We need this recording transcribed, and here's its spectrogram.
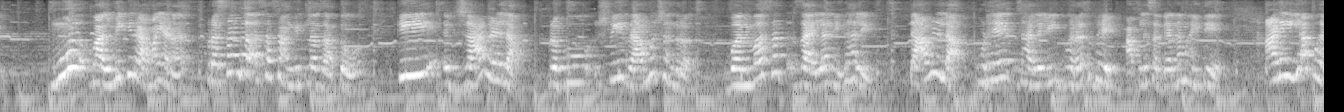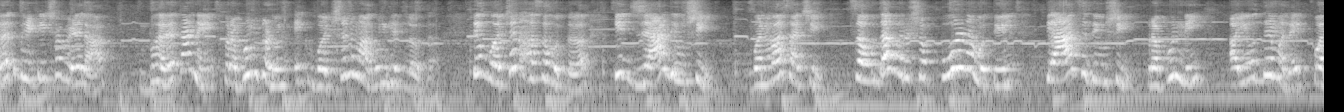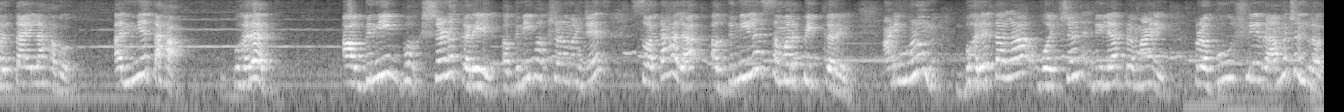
मूळ वाल्मिकी रामायणात प्रसंग असा सांगितला जातो की ज्या वेळेला प्रभू श्री रामचंद्र वनवासात जायला निघाले. त्यावेळेला पुढे झालेली भरत भेट आपल्या सगळ्यांना माहिती आहे आणि या भरत भेटीच्या वेळेला भरताने प्रभूंकडून एक वचन मागून घेतलं होतं. ते वचन असं होतं की ज्या दिवशी वनवासाची चौदा वर्ष पूर्ण होतील त्याच दिवशी प्रभूंनी अयोध्येमध्ये परतायला हवं. अन्यतः भरत अग्निभक्षण करेल. अग्निभक्षण म्हणजेच स्वतःला अग्नीला समर्पित करेल. आणि म्हणून भरताला वचन दिल्याप्रमाणे प्रभू श्री रामचंद्र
